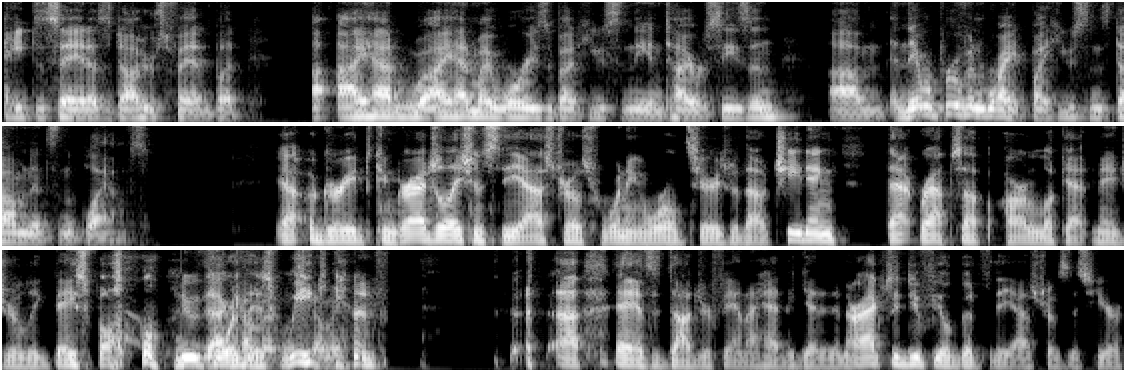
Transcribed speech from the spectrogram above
I hate to say it as a Dodgers fan, but I had I had my worries about Houston the entire season, um, and they were proven right by Houston's dominance in the playoffs. Yeah, agreed. Congratulations to the Astros for winning a World Series without cheating. That wraps up our look at Major League Baseball Knew that for this week. And uh, hey, as a Dodger fan, I had to get it in there. I actually do feel good for the Astros this year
